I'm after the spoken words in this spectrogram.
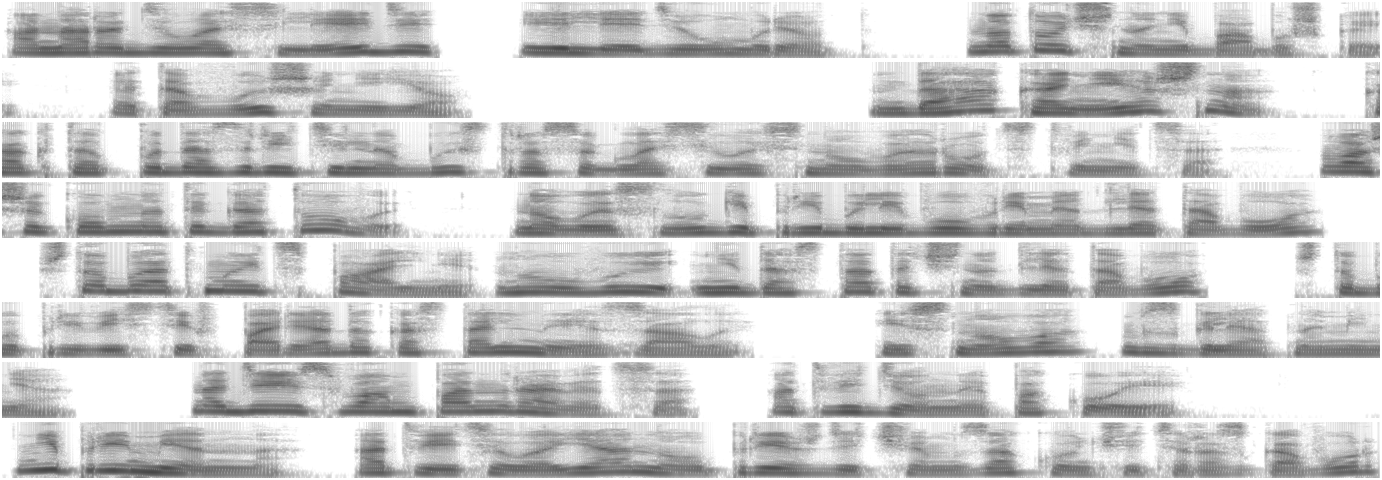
она родилась леди, и леди умрет. Но точно не бабушкой. Это выше нее. «Да, конечно», как-то подозрительно быстро согласилась новая родственница. «Ваши комнаты готовы. Новые слуги прибыли вовремя для того, чтобы отмыть спальни, но, увы, недостаточно для того, чтобы привести в порядок остальные залы». И снова взгляд на меня. «Надеюсь, вам понравятся отведенные покои». «Непременно», — ответила я, но прежде чем закончить разговор,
